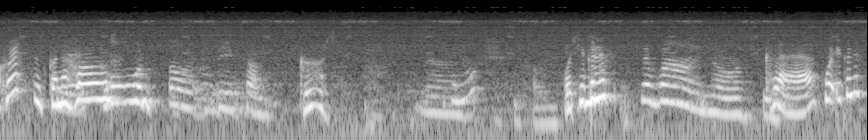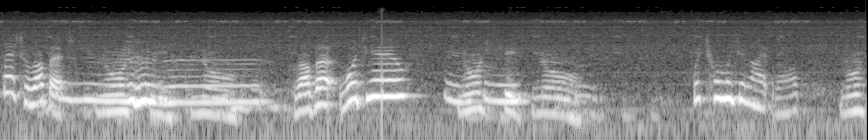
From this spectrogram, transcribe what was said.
Chris is going to hold. Good. What are you going to... The one. No. Claire, what are you going to say to Robert? No, no. Robert, would you? No, no. Which one would you like, Rob? No,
